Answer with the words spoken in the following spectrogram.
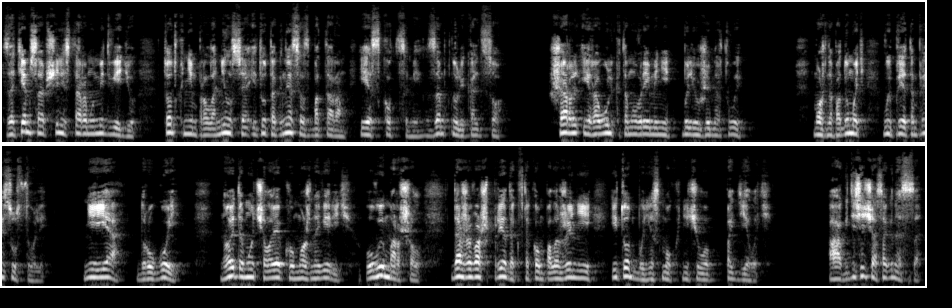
Затем сообщили старому медведю. Тот к ним проломился, и тут Агнеса с Батаром и эскотцами замкнули кольцо. Шарль и Рауль к тому времени были уже мертвы. Можно подумать, вы при этом присутствовали. Не я, другой. Но этому человеку можно верить. Увы, маршал, даже ваш предок в таком положении и тот бы не смог ничего поделать. А где сейчас Агнесса?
